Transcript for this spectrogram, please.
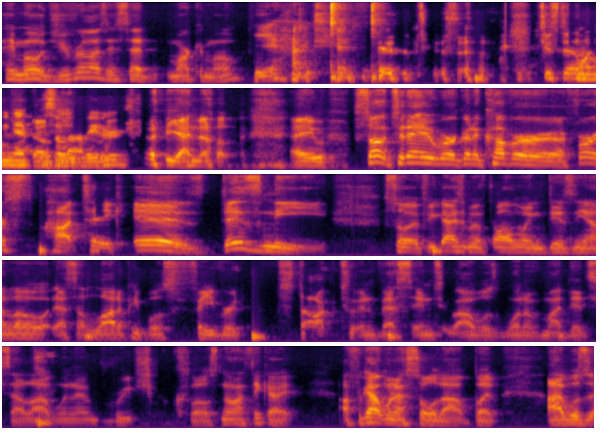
Hey Mo, did you realize I said Mark and Mo? Yeah, I did. too soon. Too soon? 20 episodes later. yeah, I know. Hey, so today we're going to cover our first hot take is Disney. So if you guys have been following Disney, I know that's a lot of people's favorite stock to invest into. I was one of them. I did sell out when I reached close. No, I think I I forgot when I sold out, but I was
